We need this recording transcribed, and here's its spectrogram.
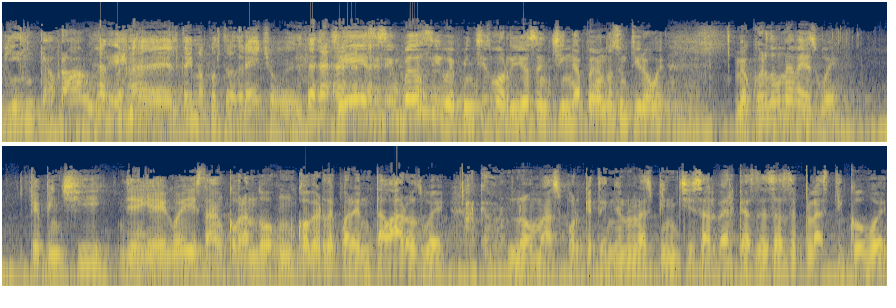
Bien cabrón, güey. El tecno contra derecho, güey. Sí, sí, sí, un pedo así, güey. Pinches borrillos en chinga pegándose un tiro, güey. Me acuerdo una vez, güey, que pinche llegué, güey, y estaban cobrando un cover de 40 varos, güey. Ah, cabrón. No más porque tenían unas pinches albercas de esas de plástico, güey.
